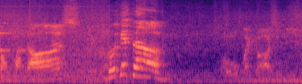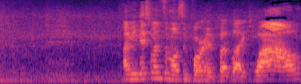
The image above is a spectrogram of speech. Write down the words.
Oh my gosh. Look at them. Oh my gosh, indeed. I mean, this one's the most important, but like, wow.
